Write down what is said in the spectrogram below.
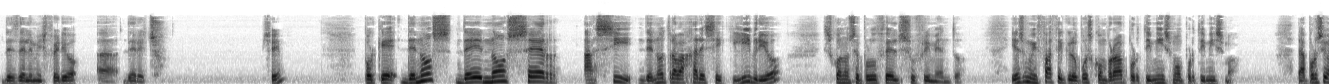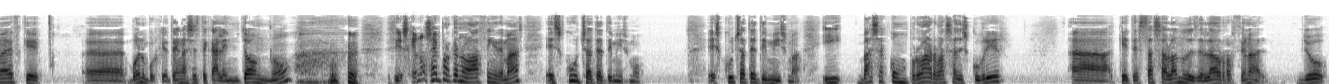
desde el hemisferio ah, derecho. ¿Sí? Porque de no, de no ser así, de no trabajar ese equilibrio, es cuando se produce el sufrimiento. Y es muy fácil que lo puedes comprobar por ti mismo por ti misma. La próxima vez que, eh, bueno, porque tengas este calentón, ¿no? Es que no sé por qué no lo hacen y demás, escúchate a ti mismo. Escúchate a ti misma. Y vas a comprobar, vas a descubrir uh, que te estás hablando desde el lado racional. Yo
